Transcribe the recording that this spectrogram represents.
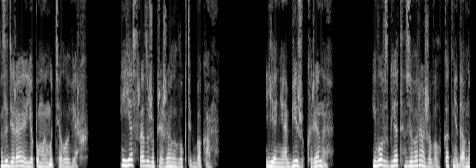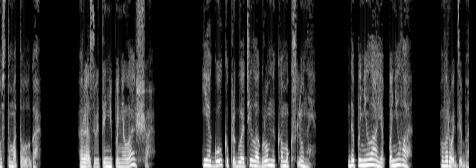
задирая ее по моему телу вверх. И я сразу же прижала локти к бокам. Я не обижу Крены. Его взгляд завораживал, как недавно у стоматолога. Разве ты не поняла еще? Я гулко проглотила огромный комок слюны. Да поняла я, поняла. Вроде бы.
